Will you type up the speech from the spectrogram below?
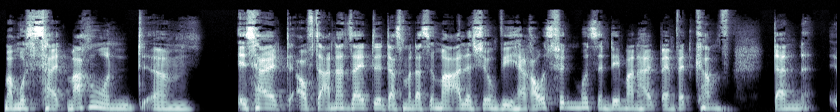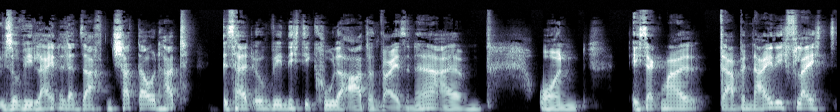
man muss es halt machen und ähm, ist halt auf der anderen Seite, dass man das immer alles irgendwie herausfinden muss, indem man halt beim Wettkampf dann, so wie Lionel dann sagt, einen Shutdown hat, ist halt irgendwie nicht die coole Art und Weise. Ne? Ähm, und ich sag mal, da beneide ich vielleicht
